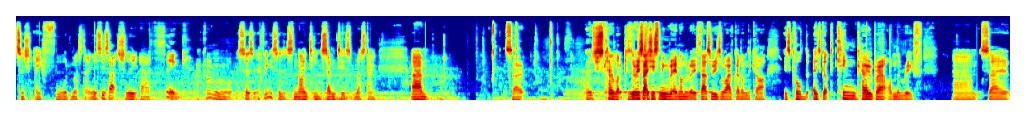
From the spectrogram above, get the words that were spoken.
essentially a Ford Mustang. This is actually, I think, I can't remember what it says. I think it says it's 1970s Mustang. Um, so let's just kind of look because there is actually something written on the roof. That's the reason why I've got on the car. It's called. It's got King Cobra on the roof. Um, so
